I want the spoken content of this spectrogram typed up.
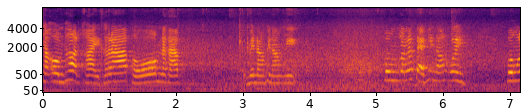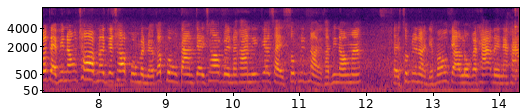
ชะอมทอดไข่ครับผมนะครับ พี่น้องพี่น้องนี่ปรุงก็แล้วแต่พี่น้องเว้ยปรุงแล้วแต่พี่น้องชอบนะจะชอบปรุงแบบไหนก็ปรุงตามใจชอบเลยนะคะนี่จะใส่ซุปนิดหน่อยค่ะพี่น้องนะใส่ซุปนิดหน่อยเดี๋ยวพ่อจะเอาลงกระทะเลยนะคะ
